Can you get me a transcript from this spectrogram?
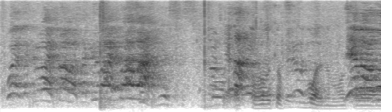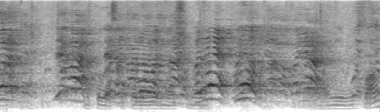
на голкіпера знову сніжок щедріший. Долго, а? По великофутбольному вже Миколасько передає м'яч на на лівий фланг.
